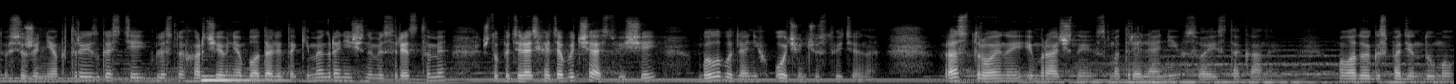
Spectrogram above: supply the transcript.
то все же некоторые из гостей лесной харчевне обладали такими ограниченными средствами, что потерять хотя бы часть вещей было бы для них очень чувствительно. Расстроенные и мрачные смотрели они в свои стаканы. Молодой господин думал,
